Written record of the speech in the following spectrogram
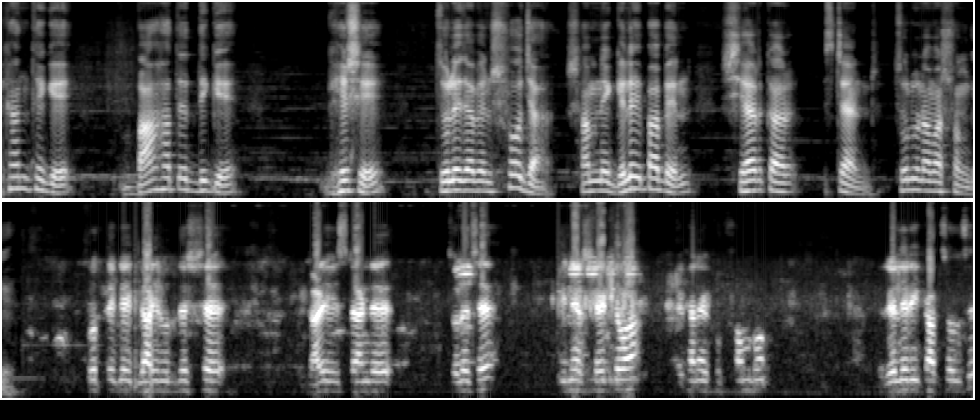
এখান থেকে বাঁ হাতের দিকে ঘেসে চলে যাবেন সোজা। সামনে গেলেই পাবেন শেয়ার কার স্ট্যান্ড। চলুন আমার সঙ্গে। প্রত্যেকে গাড়ির উদ্দেশ্যে গাড়ি স্ট্যান্ডে চলেছে। টিনের শেড দেওয়া। এখানে খুব সম্ভব। রেলেরই কাজ চলছে।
